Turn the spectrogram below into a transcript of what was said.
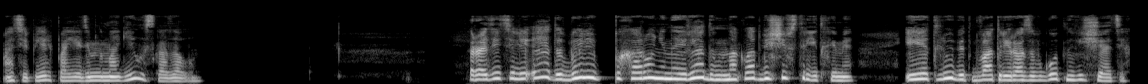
«А теперь поедем на могилы», — сказал он. Родители Эда были похоронены рядом на кладбище в Стритхэме, и Эд любит два-три раза в год навещать их.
